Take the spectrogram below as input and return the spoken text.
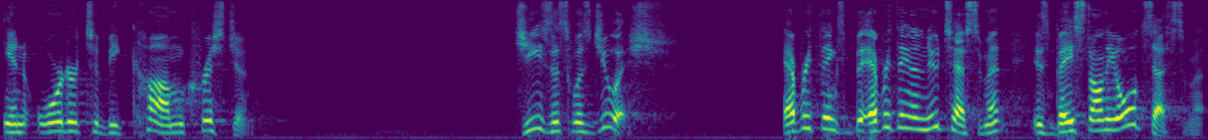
in order to become Christian? Jesus was Jewish. Everything's, everything in the New Testament is based on the Old Testament.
